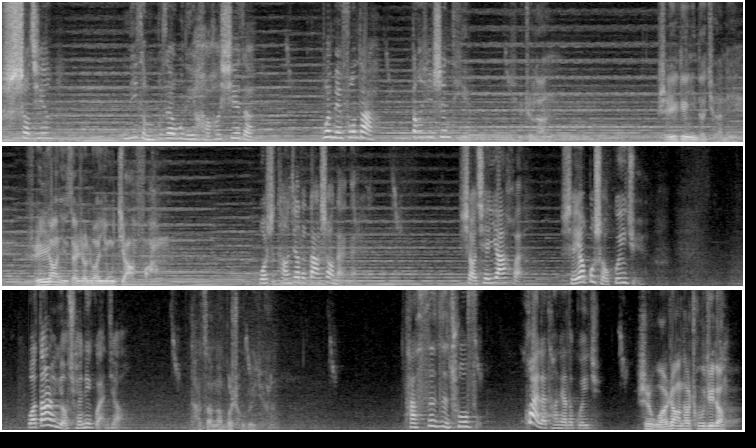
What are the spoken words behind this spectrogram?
少卿，你怎么不在屋里好好歇着？外面风大，当心身体。许之兰，谁给你的权利？谁让你在这乱用家法？我是唐家的大少奶奶，小妾丫鬟，谁要不守规矩，我当然有权利管教。他怎么不守规矩了？他私自出府，坏了唐家的规矩。是我让他出去的，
